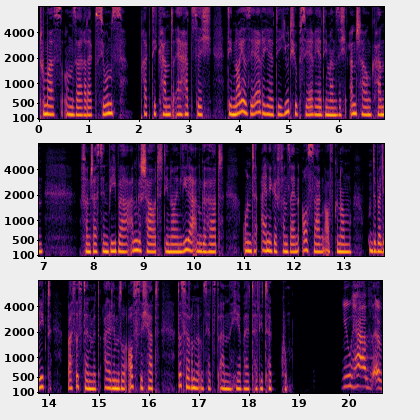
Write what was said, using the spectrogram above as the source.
Thomas, unser Redaktionspraktikant, er hat sich die neue Serie, die YouTube-Serie, die man sich anschauen kann, von Justin Bieber angeschaut, die neuen Lieder angehört und einige von seinen Aussagen aufgenommen und überlegt, was es denn mit all dem so auf sich hat. Das hören wir uns jetzt an hier bei Talita Kum. You have a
